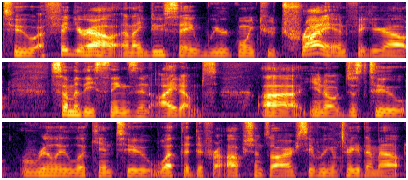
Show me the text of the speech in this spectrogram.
to uh, figure out, and I do say we're going to try and figure out some of these things in items. Uh, you know, just to really look into what the different options are, see if we can figure them out.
